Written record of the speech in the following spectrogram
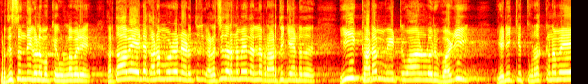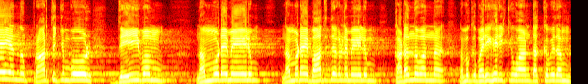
പ്രതിസന്ധികളുമൊക്കെ ഉള്ളവർ കർത്താവെ എന്റെ കടം മുഴുവൻ എടുത്ത് ഇളച്ചു തരണമേ എന്നല്ല പ്രാർത്ഥിക്കേണ്ടത്. ഈ കടം വീട്ടുവാനുള്ളൊരു വഴി എനിക്ക് തുറക്കണമേ എന്ന് പ്രാർത്ഥിക്കുമ്പോൾ ദൈവം നമ്മുടെ മേലും നമ്മുടെ ബാധ്യതകളുടെ മേലും കടന്നു വന്ന് നമുക്ക് പരിഹരിക്കുവാൻ തക്കവിധം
